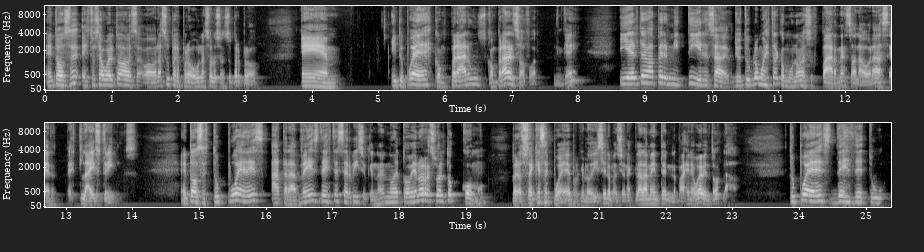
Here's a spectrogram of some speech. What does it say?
Entonces, esto se ha vuelto ahora super pro, una solución super pro. Eh, y tú puedes comprar, un, comprar el software, ¿ok? Y él te va a permitir, o sea, YouTube lo muestra como uno de sus partners a la hora de hacer live streamings. Entonces, tú puedes, a través de este servicio, que no, no- todavía no he resuelto cómo, pero sé que se puede, porque lo dice y lo menciona claramente en la página web en todos lados. Tú puedes, desde tu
